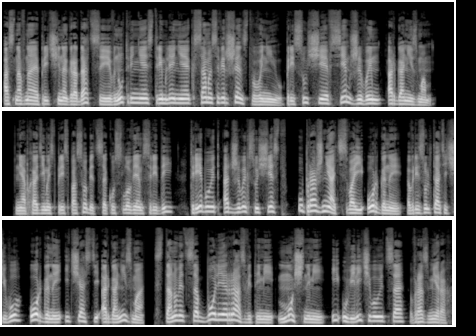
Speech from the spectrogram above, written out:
Основная причина градации – внутреннее стремление к самосовершенствованию, присущее всем живым организмам. Необходимость приспособиться к условиям среды требует от живых существ упражнять свои органы, в результате чего органы и части организма становятся более развитыми, мощными и увеличиваются в размерах.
